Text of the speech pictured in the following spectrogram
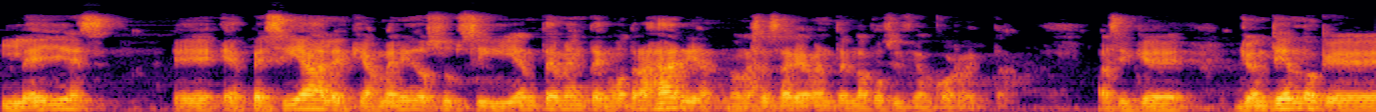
leyes eh, especiales que han venido subsiguientemente en otras áreas, no necesariamente es la posición correcta. Así que yo entiendo que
